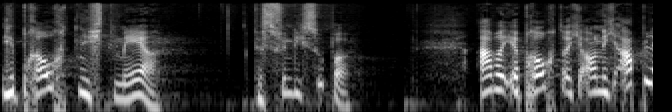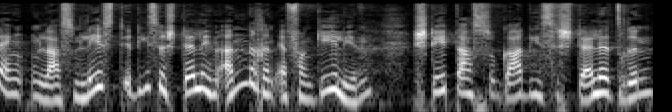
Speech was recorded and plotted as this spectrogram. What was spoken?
ihr braucht nicht mehr. Das finde ich super. Aber ihr braucht euch auch nicht ablenken lassen. Lest ihr diese Stelle in anderen Evangelien, steht da sogar diese Stelle drin.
